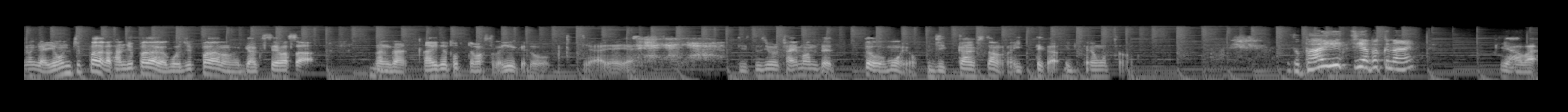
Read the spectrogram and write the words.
なんか40%だか30%だか50%の学生はさ、なんか相手取ってますとか言うけど、いやいやいやいやいやいや、実情ちゃいまんでって思うよ。実感したのが言ってか、言って思ったの。倍率やばくない？やばい、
